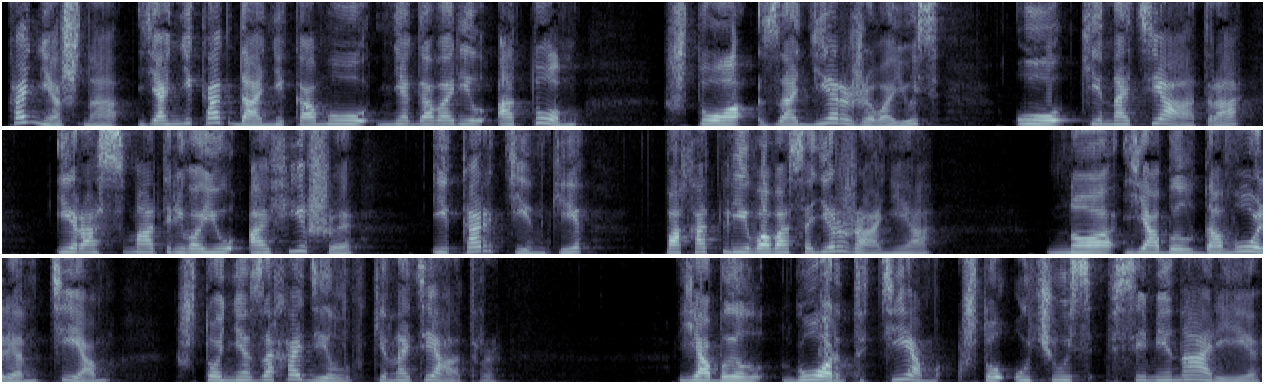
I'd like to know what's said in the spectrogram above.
Конечно, я никогда никому не говорил о том, что задерживаюсь у кинотеатра и рассматриваю афиши и картинки похотливого содержания, но я был доволен тем, что не заходил в кинотеатр. Я был горд тем, что учусь в семинарии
